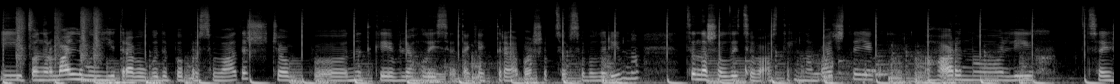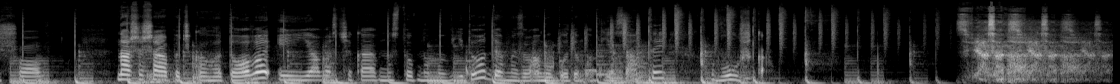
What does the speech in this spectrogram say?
і по-нормальному її треба буде попресувати, щоб е, нитки вляглися так, як треба, щоб це все було рівно. Це наша лицева сторона. Бачите, як гарно ліг цей шов. Наша шапочка готова, і я вас чекаю в наступному відео, де ми з вами будемо в'язати вушка. スフィアサ。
